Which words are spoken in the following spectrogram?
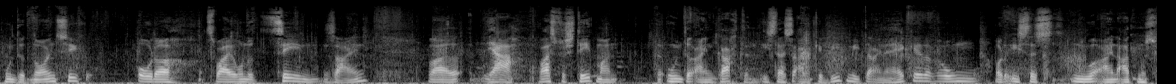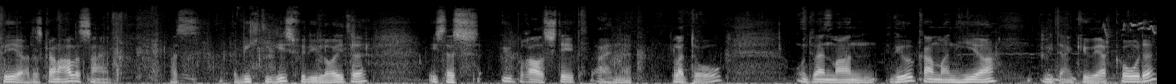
190 oder 210 sein, weil ja, was versteht man unter einem Garten? Ist das ein Gebiet mit einer Hecke darum oder ist das nur eine Atmosphäre? Das kann alles sein. Was wichtig ist für die Leute, ist, dass überall steht ein Plateau und wenn man will, kann man hier mit einem QR-Code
